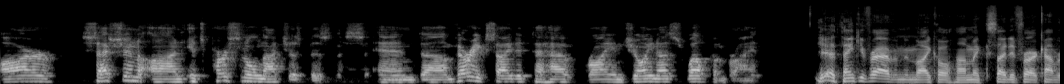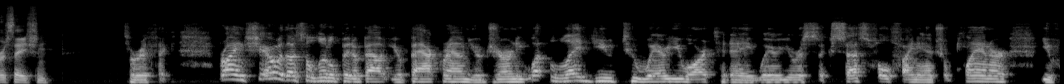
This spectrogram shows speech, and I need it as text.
our session on It's Personal, Not Just Business. And I'm very excited to have Bryan join us. Welcome, Bryan. Yeah, thank you for having me, Michael. I'm excited for our conversation. Terrific. Bryan, share with us a little bit about your background, your journey. What led you to where you are today, where you're a successful financial planner? You've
